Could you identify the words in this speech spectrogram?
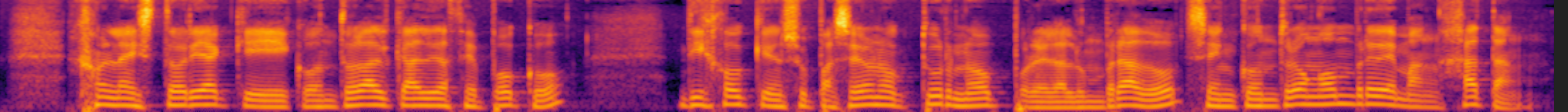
con la historia que contó el alcalde hace poco. Dijo que en su paseo nocturno por el alumbrado se encontró un hombre de Manhattan,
